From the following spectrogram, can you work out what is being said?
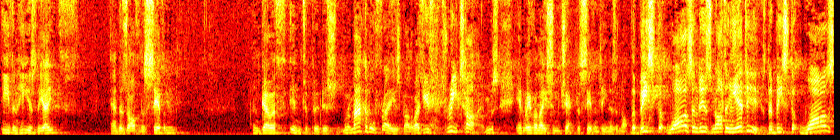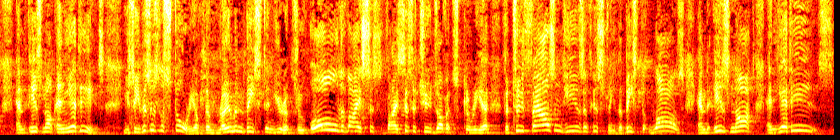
even he is the eighth, and is of the seven, and goeth into perdition. Remarkable phrase, by the way. It's used three times in Revelation chapter 17, is it not? The beast that was and is not and yet is. The beast that was and is not and yet is. You see, this is the story of the Roman beast in Europe through all the vicissitudes of its career for 2,000 years of history. The beast that was and is not and yet is.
